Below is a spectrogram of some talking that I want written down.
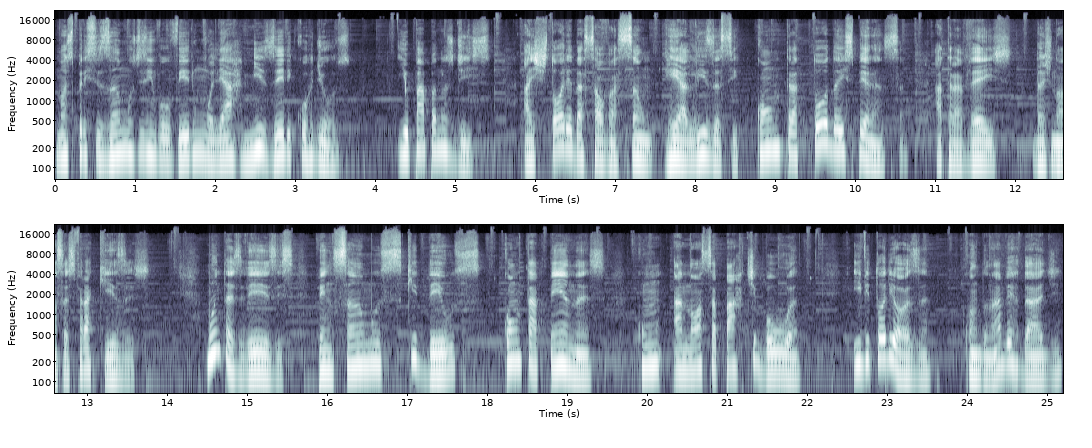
nós precisamos desenvolver um olhar misericordioso. E o Papa nos diz: a história da salvação realiza-se contra toda esperança, através das nossas fraquezas. Muitas vezes pensamos que Deus conta apenas com a nossa parte boa e vitoriosa, quando na verdade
